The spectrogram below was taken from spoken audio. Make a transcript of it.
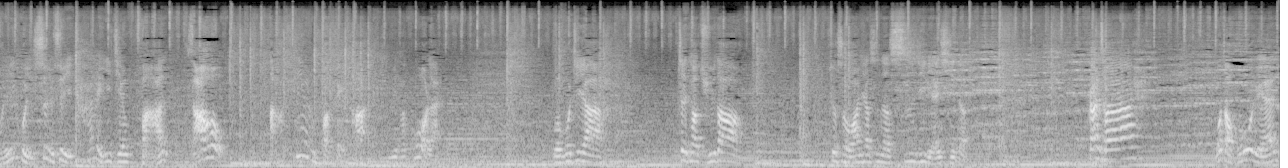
鬼鬼祟祟开了一间房，然后打电话给他，约他过来。我估计啊，这条渠道就是王家胜的司机联系的。刚才我找服务员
